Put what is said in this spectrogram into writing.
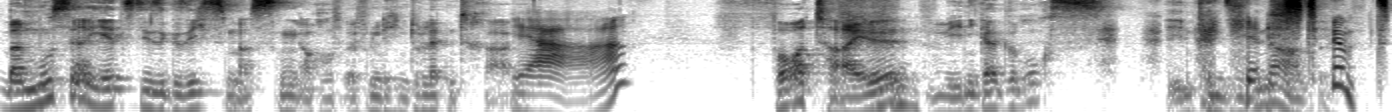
man muss ja jetzt diese Gesichtsmasken auch auf öffentlichen Toiletten tragen. Ja, Vorteil, weniger geruchsintensive ja Nase. stimmt.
